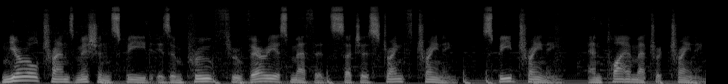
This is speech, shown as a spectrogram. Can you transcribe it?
Neural transmission speed is improved through various methods such as strength training, speed training, and plyometric training.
